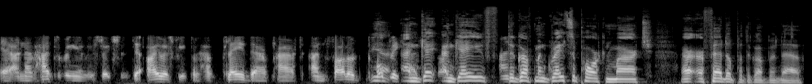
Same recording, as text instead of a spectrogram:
and have had to bring in restrictions. The Irish people have played their part and followed public yeah, and, ga- and gave and the government great support in March. Are, are fed up with the government now.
